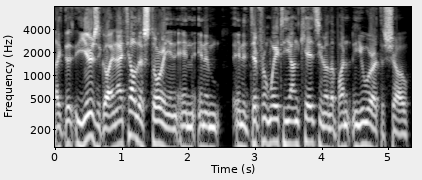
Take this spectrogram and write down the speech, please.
like the, years ago. And I tell this story in in in a, in a different way to young kids. You know the button you were at the show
